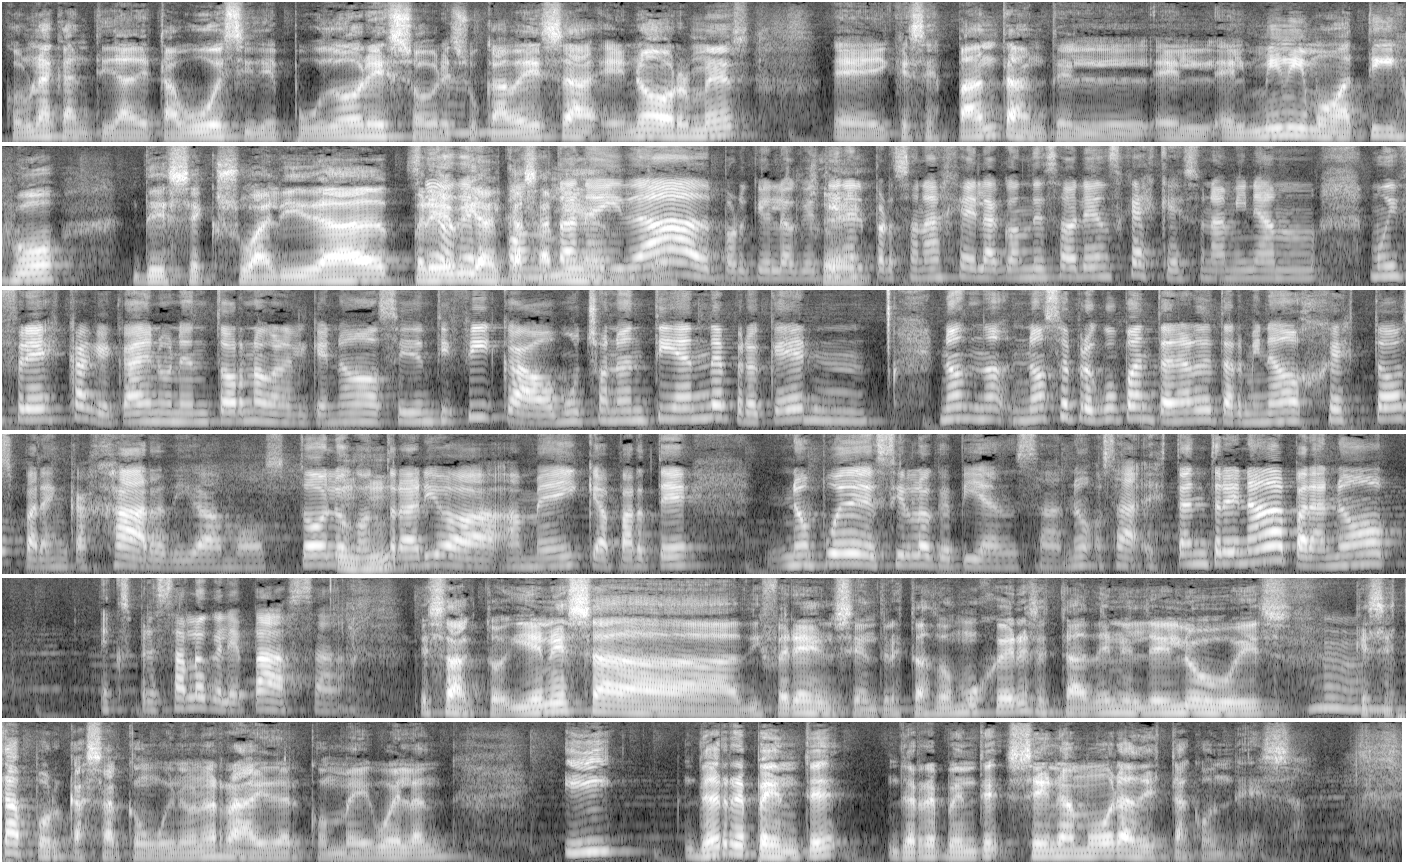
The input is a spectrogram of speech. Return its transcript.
con una cantidad de tabúes y de pudores sobre su cabeza enormes eh, y que se espanta ante el, el- el mínimo atisbo de sexualidad Sí, previa de al casamiento. espontaneidad, porque lo que Sí. tiene el personaje de la condesa Olenska es que es una mina muy fresca, que cae en un entorno con el que no se identifica o mucho no entiende, pero que no, no, no se preocupa en tener determinados gestos para encajar, digamos. Todo lo contrario a, a May, que aparte no puede decir lo que piensa. ¿no? O sea, está entrenada para no expresar lo que le pasa. Exacto, y en esa diferencia entre estas dos mujeres está Daniel Day-Lewis, que se está por casar con Winona Ryder, con May Welland, y de repente, de repente se enamora de esta condesa.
